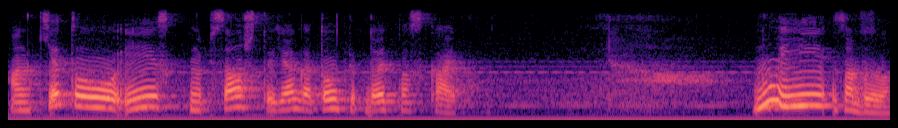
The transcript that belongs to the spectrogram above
анкету и написала, что я готова преподавать по скайпу. Ну и забыла.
